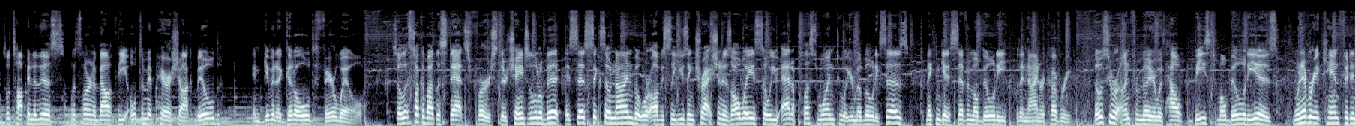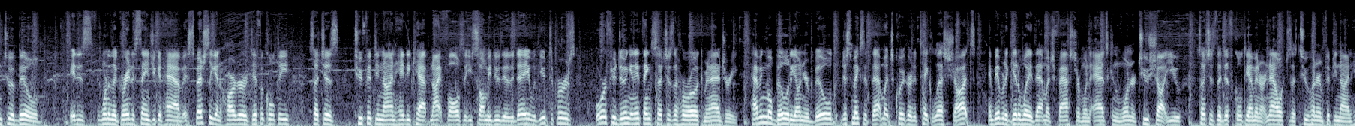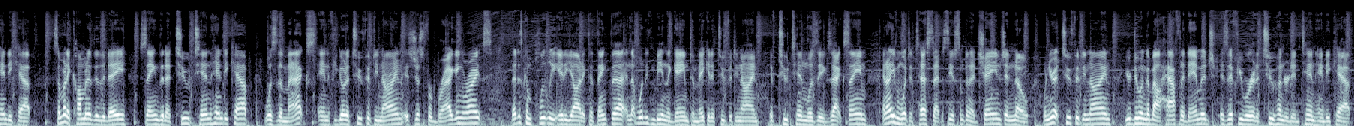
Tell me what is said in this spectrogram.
So let's hop into this. Let's learn about the ultimate Parashock build and give it a good old farewell. So let's talk about the stats first. They're changed a little bit. It says 609, but we're obviously using traction as always, so you add a plus 1 to what your mobility says, making it a 7 mobility with a 9 recovery. Those who are unfamiliar with how beast mobility is, whenever it can fit into a build, it is one of the greatest things you can have, especially in harder difficulty, such as 259 handicap nightfalls that you saw me do the other day with YouTubers, or if you're doing anything such as a heroic menagerie. Having mobility on your build just makes it that much quicker to take less shots and be able to get away that much faster when ads can one or two shot you, such as the difficulty I'm in right now, which is a 259 handicap. Somebody commented the other day saying that a 210 handicap was the max, and if you go to 259, it's just for bragging rights. That is completely idiotic to think that, and that wouldn't even be in the game to make it at 259 if 210 was the exact same. And I even went to test that to see if something had changed, and no, when you're at 259, you're doing about half the damage as if you were at a 210 handicap.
